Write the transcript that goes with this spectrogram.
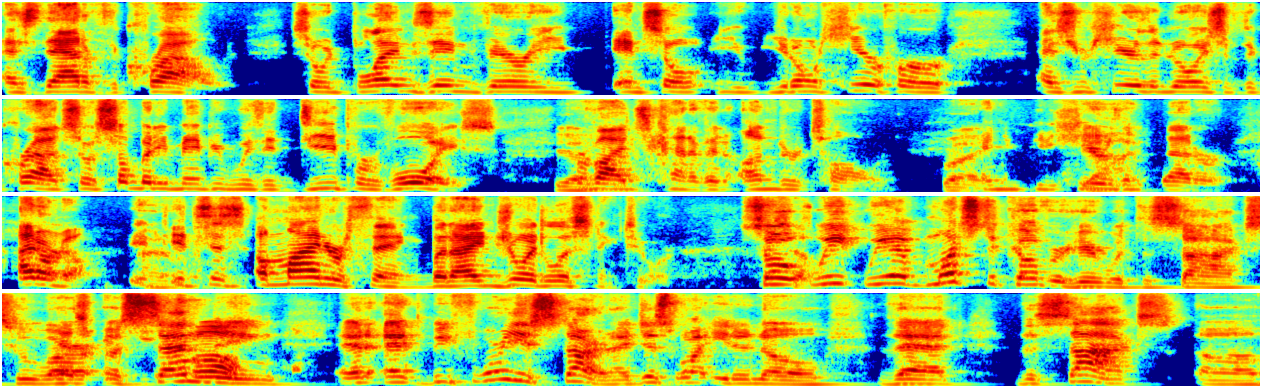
as that of the crowd. So it blends in very, and so you you don't hear her as you hear the noise of the crowd. So somebody maybe with a deeper voice yeah. provides kind of an undertone, right? And you can hear yeah. them better. I don't know. It, don't it's know. a minor thing, but I enjoyed listening to her. So, so, we we have much to cover here with the Sox, who are yes, ascending. Oh. And, and, before you start, I just want you to know that the Sox uh,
